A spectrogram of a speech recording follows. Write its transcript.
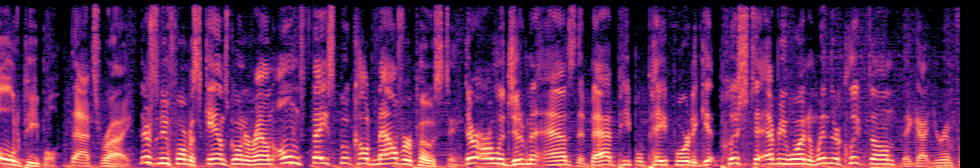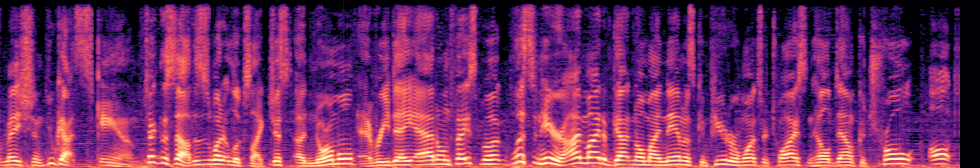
Old people. That's right. There's a new form of scams going around on Facebook called malware posting. There are legitimate ads that bad people pay for to get pushed to everyone, and when they're clicked on, they got your information. You got scammed. Check this out. This is what it looks like. Just a normal, everyday ad on Facebook. Listen here, I might have gotten on my Nana's computer once or twice and held down Control Alt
